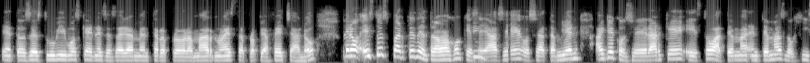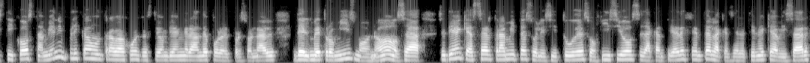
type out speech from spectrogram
y entonces tuvimos que necesariamente reprogramar nuestra propia fecha, ¿no? Pero esto es parte del trabajo que sí. se hace, o sea, también hay que considerar que esto a tema, en temas logísticos también implica un trabajo de gestión bien grande por el personal del metro mismo, ¿no? O sea, se tienen que hacer trámites, solicitudes, oficios, la cantidad de gente a la que se le tiene que avisar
